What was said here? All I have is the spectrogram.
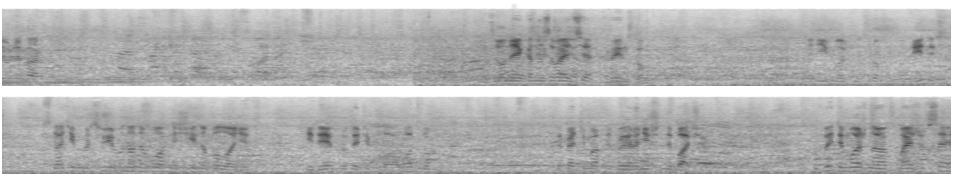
Дуже гарно. Зона, яка називається ринком. На можна трохи погрітись. Кстати, працює вона на вогнищі і на балоні. Ідея круте тепло. От вам така тімахніка я раніше не бачив. Купити можна майже все.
